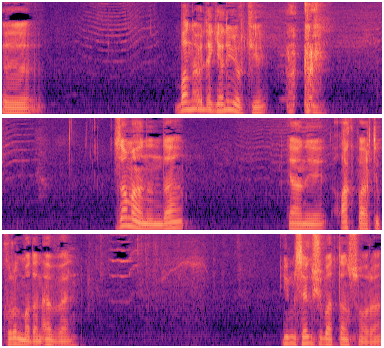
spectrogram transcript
Ee, bana öyle geliyor ki zamanında yani AK Parti kurulmadan evvel 28 Şubat'tan sonra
